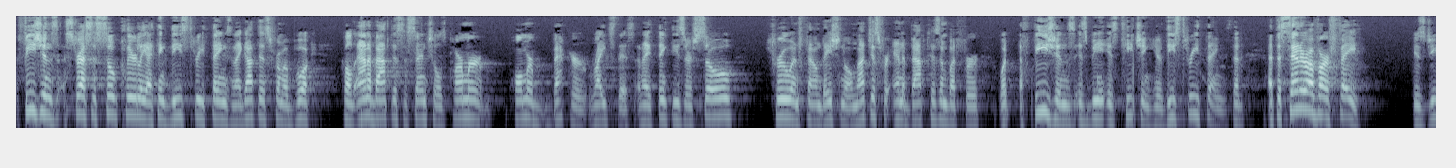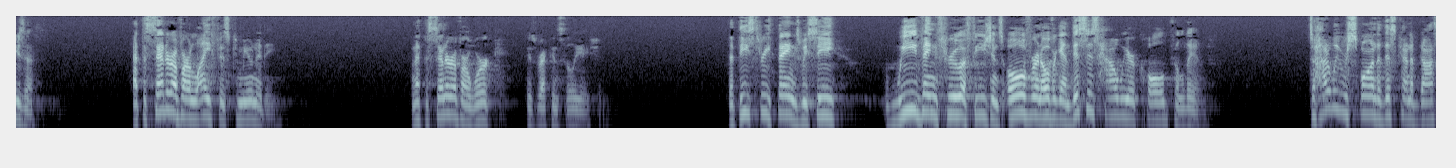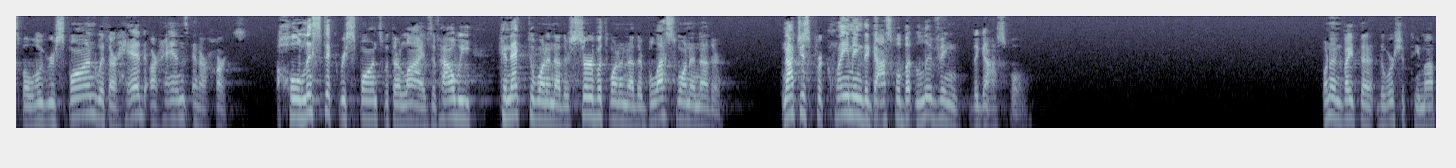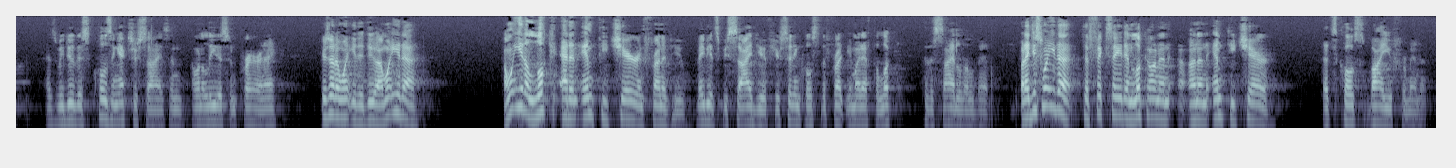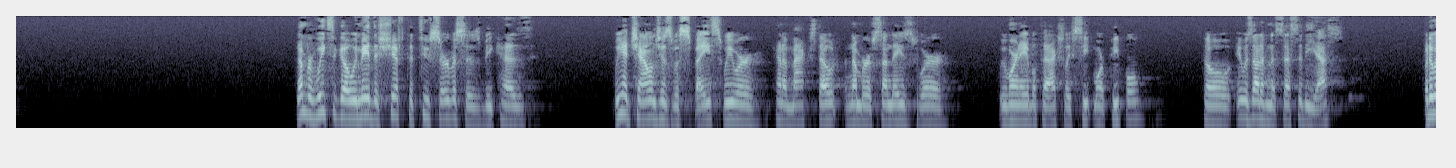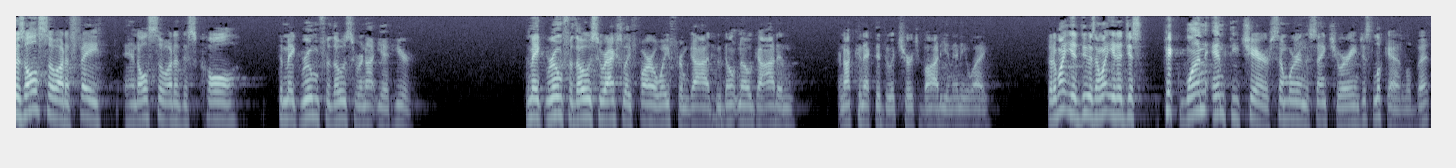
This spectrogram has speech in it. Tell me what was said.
Ephesians stresses so clearly, I think, these three things, and I got this from a book called Anabaptist Essentials. Palmer, Palmer Becker writes this, and I think these are so true and foundational, not just for Anabaptism, but for what Ephesians is, being, is teaching here. These three things that at the center of our faith is Jesus. At the center of our life is community. And at the center of our work is reconciliation. That these three things we see weaving through Ephesians over and over again. This is how we are called to live. So, how do we respond to this kind of gospel? Well, we respond with our head, our hands, and our hearts. A holistic response with our lives of how we connect to one another, serve with one another, bless one another. Not just proclaiming the gospel, but living the gospel. I want to invite the, the worship team up as we do this closing exercise, and I want to lead us in prayer. And I, here's what I want you to do. I want you to, I want you to look at an empty chair in front of you. Maybe it's beside you. If you're sitting close to the front, you might have to look to the side a little bit. But I just want you to, to fixate and look on an, on an empty chair that's close by you for a minute. A number of weeks ago, we made the shift to two services because we had challenges with space. We were kind of maxed out a number of Sundays where we weren't able to actually seat more people. So it was out of necessity, yes. But it was also out of faith and also out of this call to make room for those who are not yet here. To make room for those who are actually far away from God, who don't know God and are not connected to a church body in any way. So what I want you to do is I want you to just pick one empty chair somewhere in the sanctuary and just look at it a little bit.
